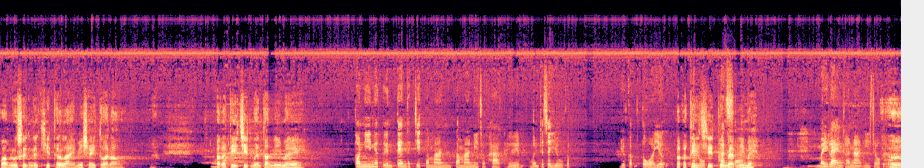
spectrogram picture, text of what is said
ความรู้สึกนึกคิดทั้งหลายไม่ใช่ตัวเรา ปกติจิตเหมือนตอนนี้ไหมตอนนี้เนี่ยตื่นเต้นแต่จิตประมาณประมาณนี้เจ้าค่ะคือเหมือนจะจะอยู่กับอยู่กับตัวเยอะ ปกติจิตเป็นแบบนี้ไหมไม่แรงขนาดนี้เจ้าค่ะเออ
